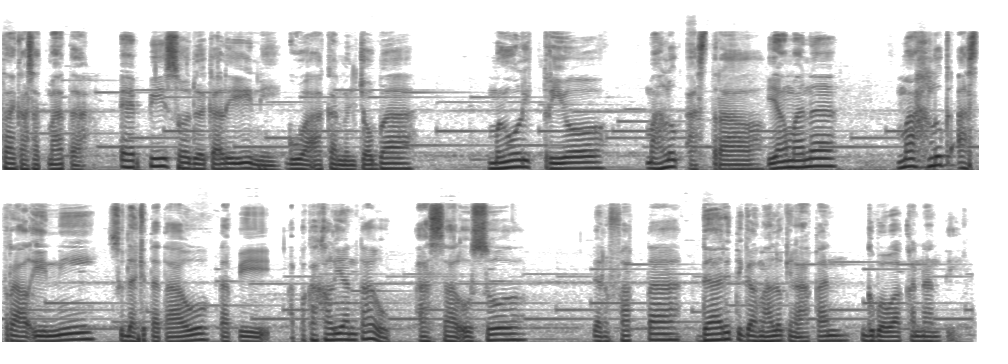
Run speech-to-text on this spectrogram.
Tak Kasat Mata. Episode kali ini gua akan mencoba mengulik trio makhluk astral yang mana makhluk astral ini sudah kita tahu, tapi apakah kalian tahu asal usul dan fakta dari tiga makhluk yang akan gue bawakan nanti?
